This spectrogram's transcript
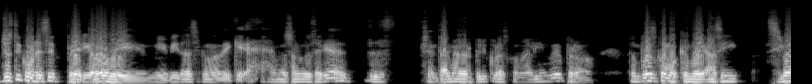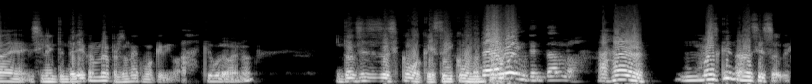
yo estoy como en ese periodo de mi vida, así como de que, ah, o sea, me gustaría pues, sentarme a ver películas con alguien, güey, pero tampoco es como que me, así, si lo, si lo intentaría con una persona, como que digo, ah, qué hueva, ¿no? Entonces es así como que estoy como Te hago intentarlo. Ajá, más que nada es eso, güey.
